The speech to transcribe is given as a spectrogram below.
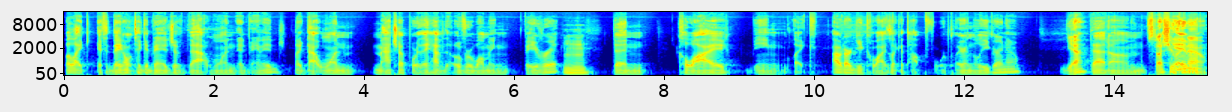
But like if they don't take advantage of that one advantage, like that one matchup where they have the overwhelming favorite, mm-hmm. then Kawhi being like I would argue Kawhi's like a top four player in the league right now. yeah, That um especially right now.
